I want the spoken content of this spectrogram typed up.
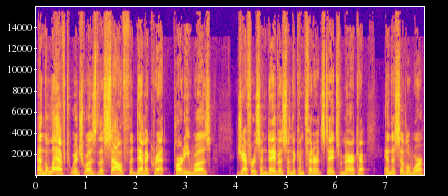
And the left, which was the South, the Democrat Party, was Jefferson Davis and the Confederate States of America in the Civil War.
